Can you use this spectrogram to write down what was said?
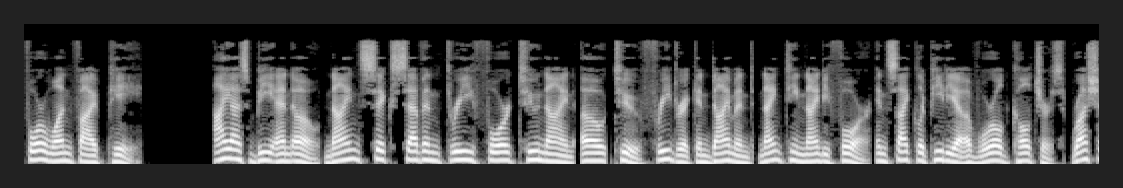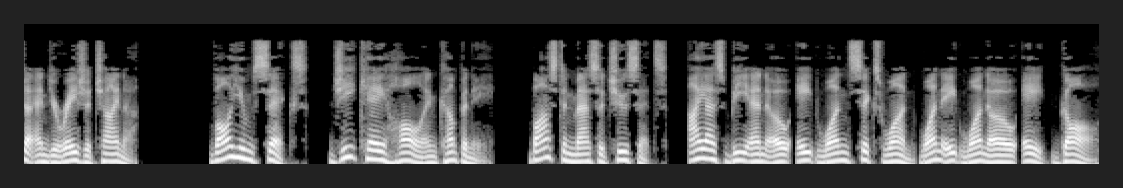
415 p. ISBN 0-9673429-0-2 Friedrich and Diamond 1994 Encyclopedia of World Cultures, Russia and Eurasia China. Volume 6. G. K. Hall and Company. Boston, Massachusetts. ISBN 0-8161-1810-8 Gall,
